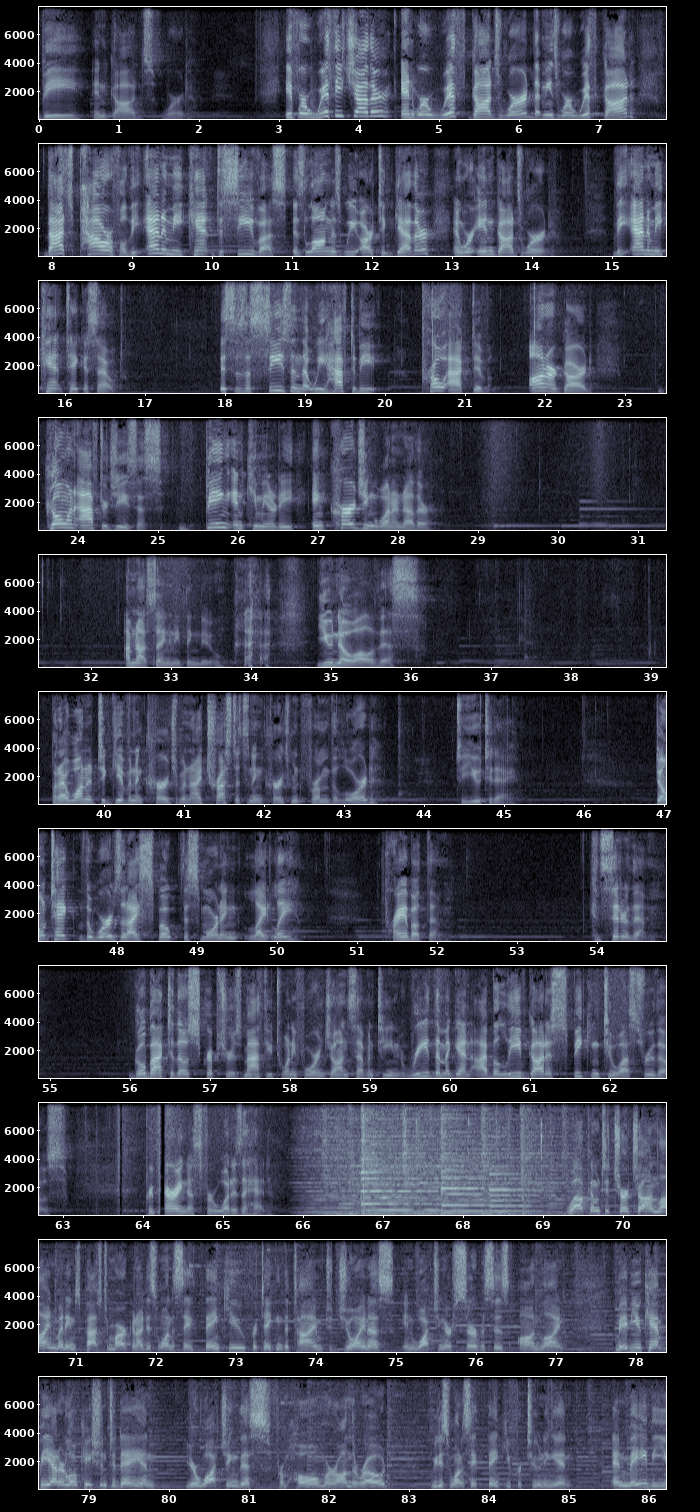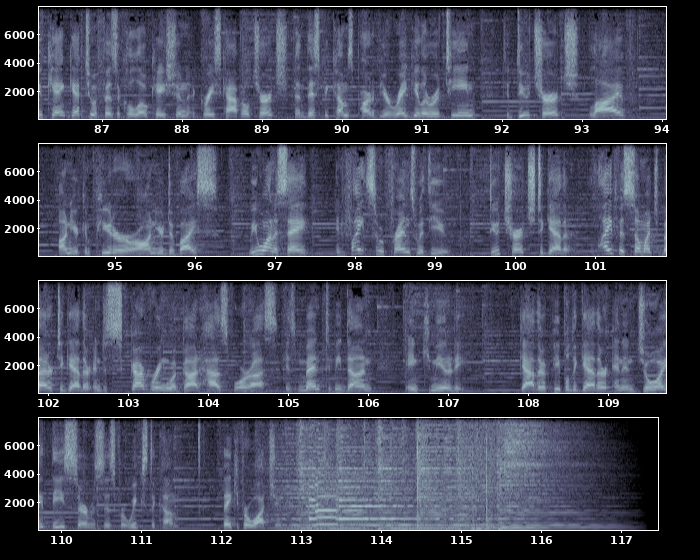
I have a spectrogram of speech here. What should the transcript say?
be in God's Word. If we're with each other and we're with God's Word, that means we're with God, That's powerful. The enemy can't deceive us as long as we are together and we're in God's word. The enemy can't take us out. This is a season that we have to be proactive, on our guard, going after Jesus, being in community, encouraging one another. I'm not saying anything new. you know all of this. But I wanted to give an encouragement. I trust it's an encouragement from the Lord to you today. Don't take the words that I spoke this morning lightly. Pray about them, consider them. Go back to those scriptures, Matthew 24 and John 17. Read them again. I believe God is speaking to us through those, preparing us for what is ahead. Welcome to Church Online. My name is Pastor Mark, and I just want to say thank you for taking the time to join us in watching our services online. Maybe you can't be at our location today and you're watching this from home or on the road. We just want to say thank you for tuning in. And maybe you can't get to a physical location at Grace Capital Church, then this becomes part of your regular routine to do church live on your computer or on your device. We want to say, Invite some friends with you. Do church together. Life is so much better together, and discovering what God has for us is meant to be done in community. Gather people together and enjoy these services for weeks to come. Thank you for watching.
